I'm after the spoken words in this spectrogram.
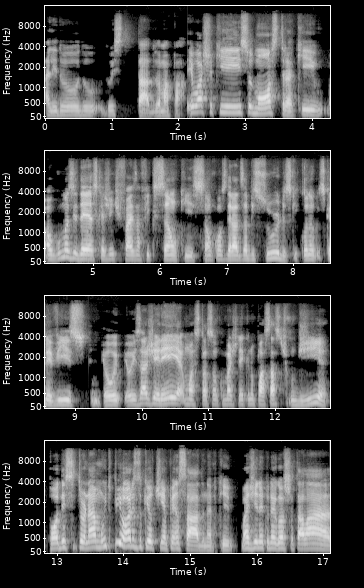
Ali do, do, do, estado do Amapá. Eu acho que isso mostra que algumas ideias que a gente faz na ficção, que são consideradas absurdas, que quando eu escrevi isso, eu, eu exagerei uma situação que eu imaginei que não passasse de um dia, podem se tornar muito piores do que eu tinha pensado, né? Porque imagina que o negócio já tá lá,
